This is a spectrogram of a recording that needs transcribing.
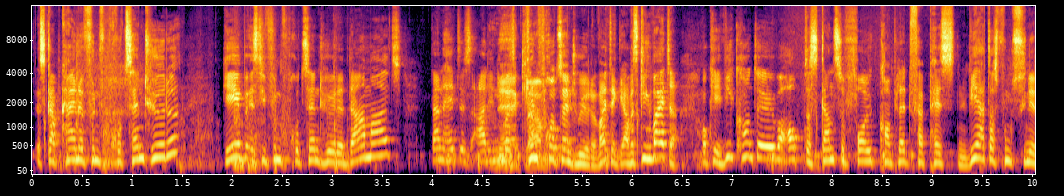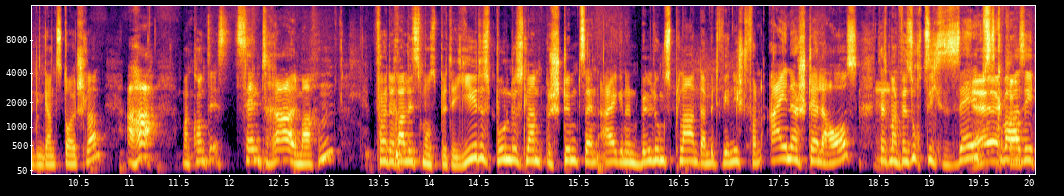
Es gab keine 5%-Hürde. Gäbe es die 5%-Hürde damals, dann hätte es Adi nur Ja, klar. 5%-Hürde. Weiter, aber es ging weiter. Okay, wie konnte er überhaupt das ganze Volk komplett verpesten? Wie hat das funktioniert in ganz Deutschland? Aha, man konnte es zentral machen. Föderalismus bitte. Jedes Bundesland bestimmt seinen eigenen Bildungsplan, damit wir nicht von einer Stelle aus. Das heißt, man versucht sich selbst Ja, ja, quasi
